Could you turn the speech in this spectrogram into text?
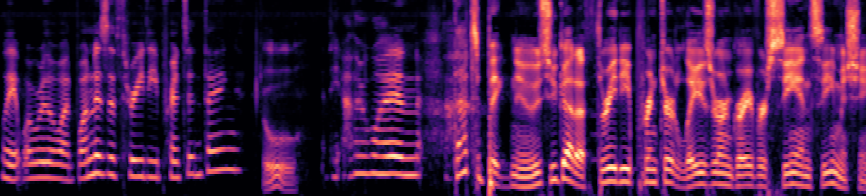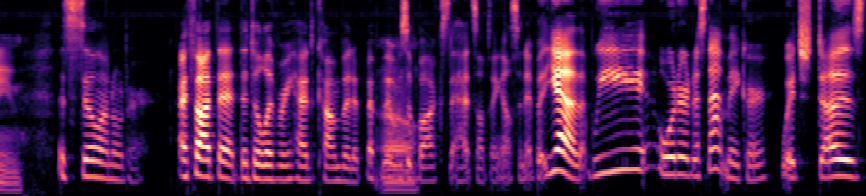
Wait, what were the one? One is a 3D printed thing. Ooh. The other one, That's big news. You got a 3D printer laser engraver CNC machine. it's still on order. I thought that the delivery had come, but it, it was a oh. box that had something else in it. But yeah, we ordered a Snapmaker, which does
